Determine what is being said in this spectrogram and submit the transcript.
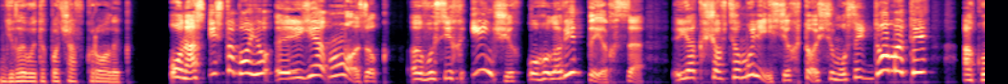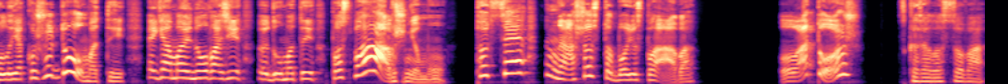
Діливито почав кролик. у нас із тобою е, є мозок, в усіх інших у голові тирса. Якщо в цьому лісі хтось мусить думати, а коли я кажу думати, я маю на увазі думати по-справжньому, то це наша з тобою справа. «А тож», – сказала сова.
